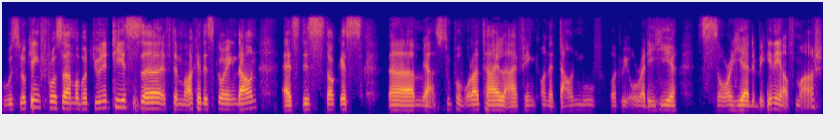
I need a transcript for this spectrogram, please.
who's looking for some opportunities uh, if the market is going down, as this stock is um, yeah super volatile. I think on a down move, what we already here saw here at the beginning of March,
